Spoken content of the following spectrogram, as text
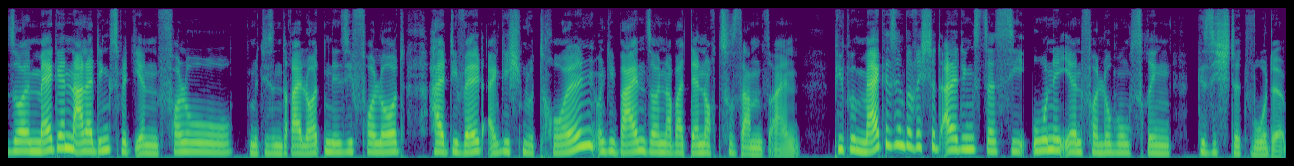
soll Megan allerdings mit ihren Follow, mit diesen drei Leuten, die sie followt, halt die Welt eigentlich nur trollen und die beiden sollen aber dennoch zusammen sein. People Magazine berichtet allerdings, dass sie ohne ihren Verlobungsring gesichtet wurde.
